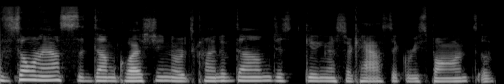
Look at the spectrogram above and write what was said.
if someone asks a dumb question or it's kind of dumb, just giving a sarcastic response of,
